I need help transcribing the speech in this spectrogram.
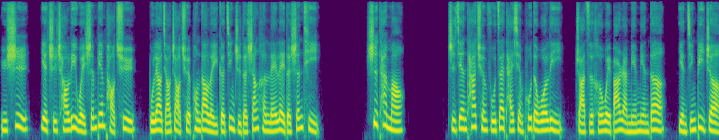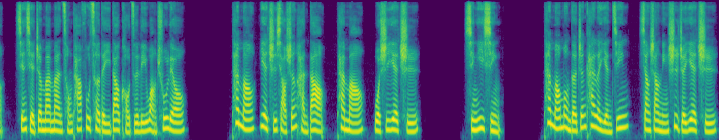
于是叶池朝立伟身边跑去。不料脚爪却碰到了一个静止的伤痕累累的身体，试探毛。只见他蜷伏在苔藓铺的窝里，爪子和尾巴软绵绵的，眼睛闭着，鲜血正慢慢从他腹侧的一道口子里往出流。炭毛，叶池小声喊道：“炭毛，我是叶池，醒一醒！”炭毛猛地睁开了眼睛，向上凝视着叶池。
